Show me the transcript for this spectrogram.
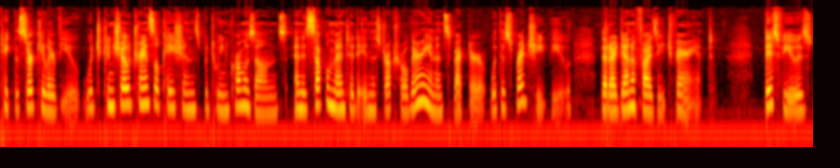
Take the circular view, which can show translocations between chromosomes and is supplemented in the structural variant inspector with a spreadsheet view that identifies each variant. This view is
